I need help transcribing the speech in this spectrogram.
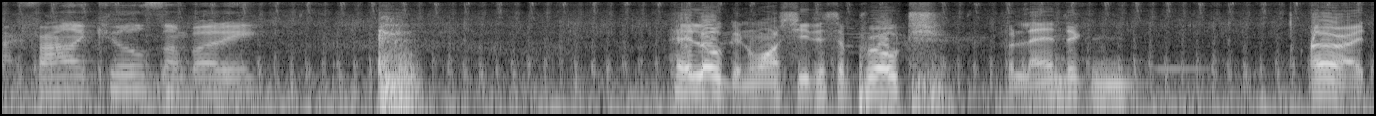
I finally killed somebody. Hey Logan, wanna see this approach for landing? Mhm. Alright,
